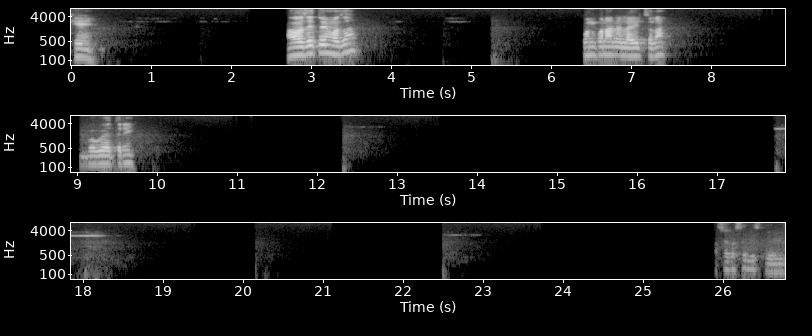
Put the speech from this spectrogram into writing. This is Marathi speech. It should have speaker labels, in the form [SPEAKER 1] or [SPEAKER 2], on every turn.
[SPEAKER 1] ओके. आवाज येतोय माझा? कोण कोण आलं लाईव्ह चला? बघूया तरी. असं कसं दिसतंय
